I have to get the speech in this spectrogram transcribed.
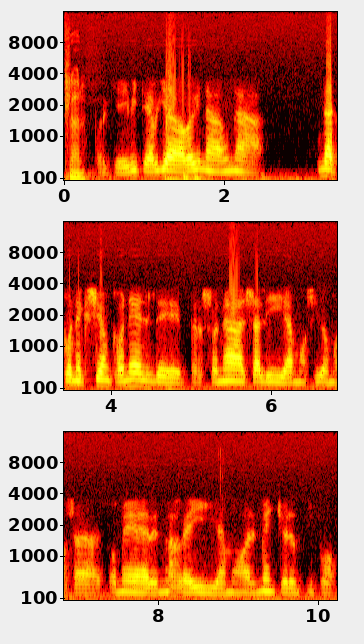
Claro. Porque, viste, había, una, una, una conexión con él de personal, salíamos, íbamos a comer, nos reíamos, el Mencho era un tipo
